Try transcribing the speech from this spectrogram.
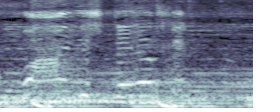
Why are you standing?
